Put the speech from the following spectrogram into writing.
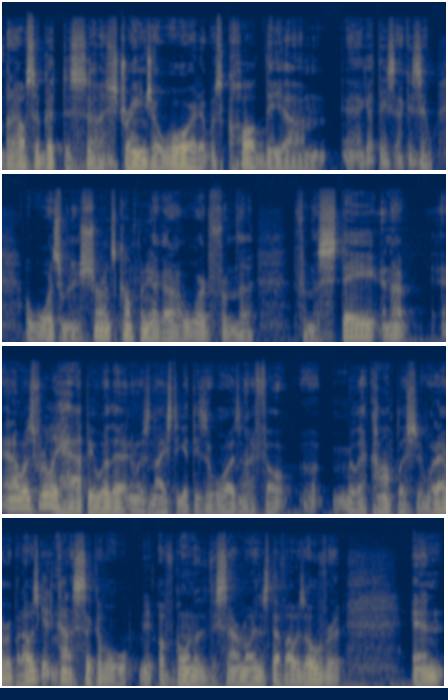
but I also got this uh, strange award. It was called the. Um, I got these. I guess awards from an insurance company. I got an award from the from the state, and I and I was really happy with it. And it was nice to get these awards, and I felt uh, really accomplished or whatever. But I was getting kind of sick of a, of going to the ceremonies and stuff. I was over it, and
